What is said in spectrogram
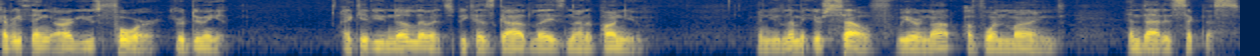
everything argues for your doing it. I give you no limits because God lays none upon you. When you limit yourself, we are not of one mind, and that is sickness.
